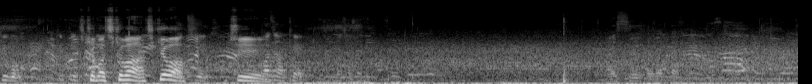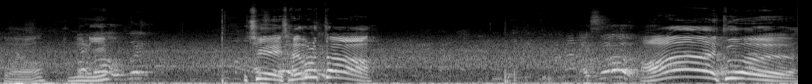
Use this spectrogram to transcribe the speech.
지키고. 지켜봐, 지켜봐, 지켜봐. 그렇지. 그렇지. 하지 않게. 나이스. 잘 갔다. 좋아요. 감독님. 그렇지. 잘 벌렸다. 나이스. 아, 굿.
